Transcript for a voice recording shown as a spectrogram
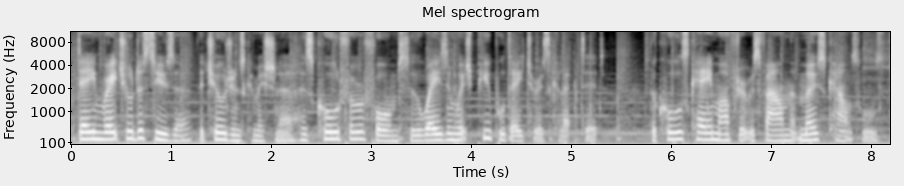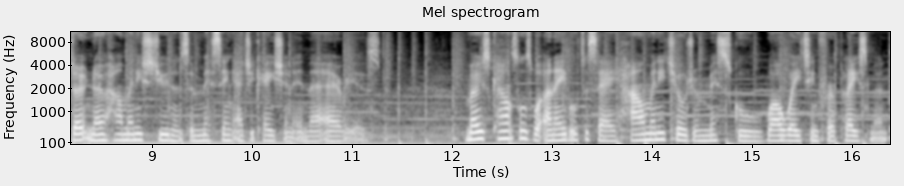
Dame Rachel de Souza, the Children's Commissioner, has called for reforms to the ways in which pupil data is collected. The calls came after it was found that most councils don't know how many students are missing education in their areas. Most councils were unable to say how many children miss school while waiting for a placement,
